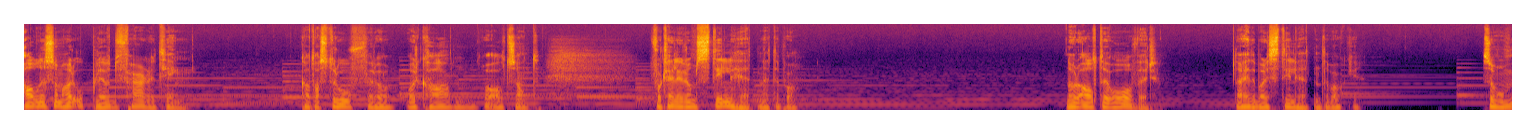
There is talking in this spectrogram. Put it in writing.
Alle som har opplevd fæle ting, katastrofer og orkan og alt sånt, forteller om stillheten etterpå. Når alt er over, da er det bare stillheten tilbake. Som om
